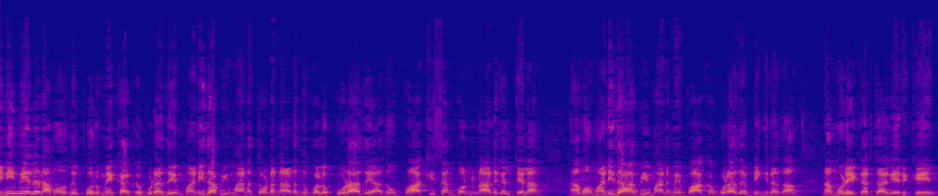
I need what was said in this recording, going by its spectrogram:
இனிமேலும் நம்ம வந்து பொறுமை காக்கக்கூடாது. மனிதாபிமானத்தோடு மனிதாபிமானத்தோட நடந்து கொள்ளக்கூடாது. அதுவும் பாகிஸ்தான் போன்ற நாடுகள்ட்ட எல்லாம் மனிதாபிமானமே பார்க்க கூடாது நம்முடைய கருத்தாக இருக்குது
